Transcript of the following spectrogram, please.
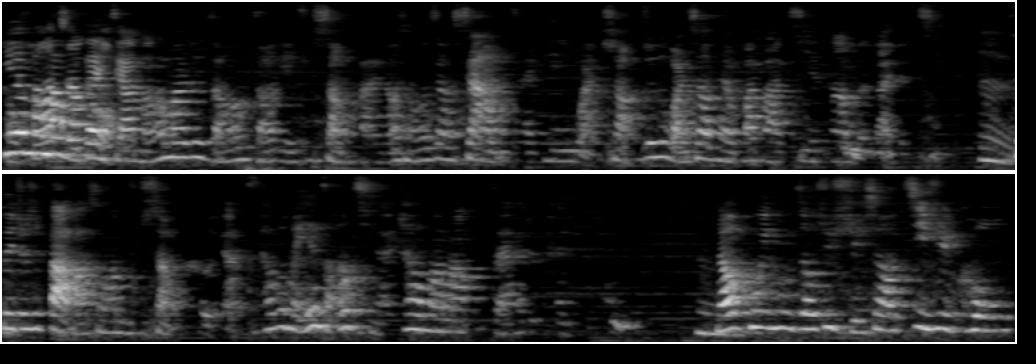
因为妈妈不在家嘛，妈妈就早上早一点去上班，然后想说这样下午才可以晚上，就是晚上才有办法接他们来得及。嗯，所以就是爸爸送他们去上课这样子。他说每天早上起来看到妈妈不在，他就开始哭，嗯、然后哭一哭之后去学校继续哭，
